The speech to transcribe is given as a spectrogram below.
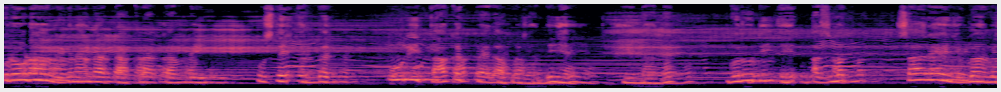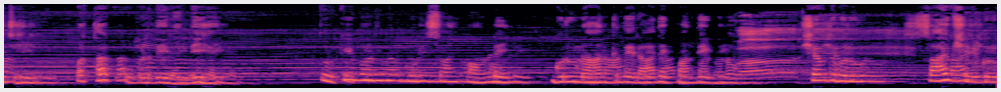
ਕਰੋੜਾਂ ਵਿਗਨਾਂ ਦਾ ਟਾਕਰਾ ਕਰਨ ਲਈ ਉਸ ਦੇ ਅੰਦਰ ਪੂਰੀ ਤਾਕਤ ਪੈਦਾ ਹੋ ਜਾਂਦੀ ਹੈ। ਇਹ ਨਾਨਕ, ਗੁਰੂ ਦੀ ਇਹ ਅਜ਼ਮਤ ਸਾਰੇ ਯੁੱਗਾਂ ਵਿੱਚ ਹੀ ਪ੍ਰਤੱਖ ਉਗੜਦੀ ਰਹਿੰਦੀ ਹੈ। ਤੁਲਕੀ ਬਾਣੀ ਨਾਲ ਗੁਰੀ ਸਾਂਝ ਪਾਉਣ ਲਈ ਗੁਰੂ ਨਾਨਕ ਦੇ ਰਾਹ ਦੇ ਪਾਂਦੇ ਬਣੋ ਸ਼ਬਦ ਗੁਰੂ ਸਾਹਿਬ ਸ੍ਰੀ ਗੁਰੂ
